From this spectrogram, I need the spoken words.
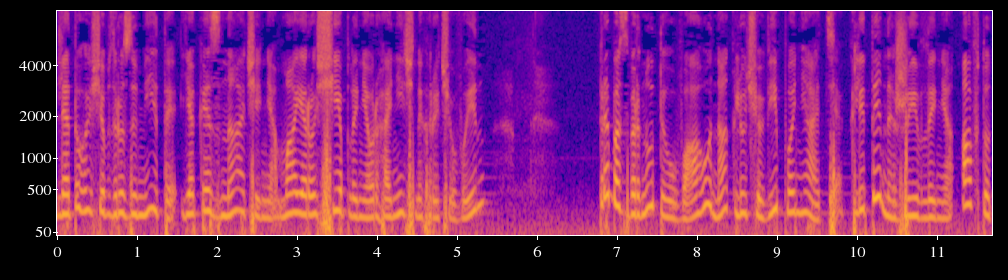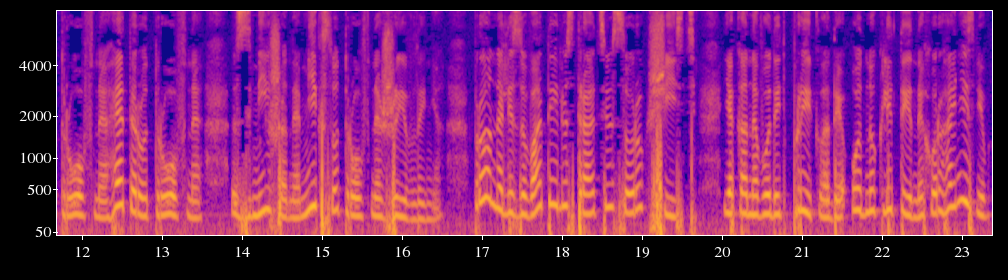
Для того, щоб зрозуміти, яке значення має розщеплення органічних речовин, треба звернути увагу на ключові поняття: клітинне живлення, автотрофне, гетеротрофне, змішане, міксотрофне живлення, проаналізувати ілюстрацію 46, яка наводить приклади одноклітинних організмів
